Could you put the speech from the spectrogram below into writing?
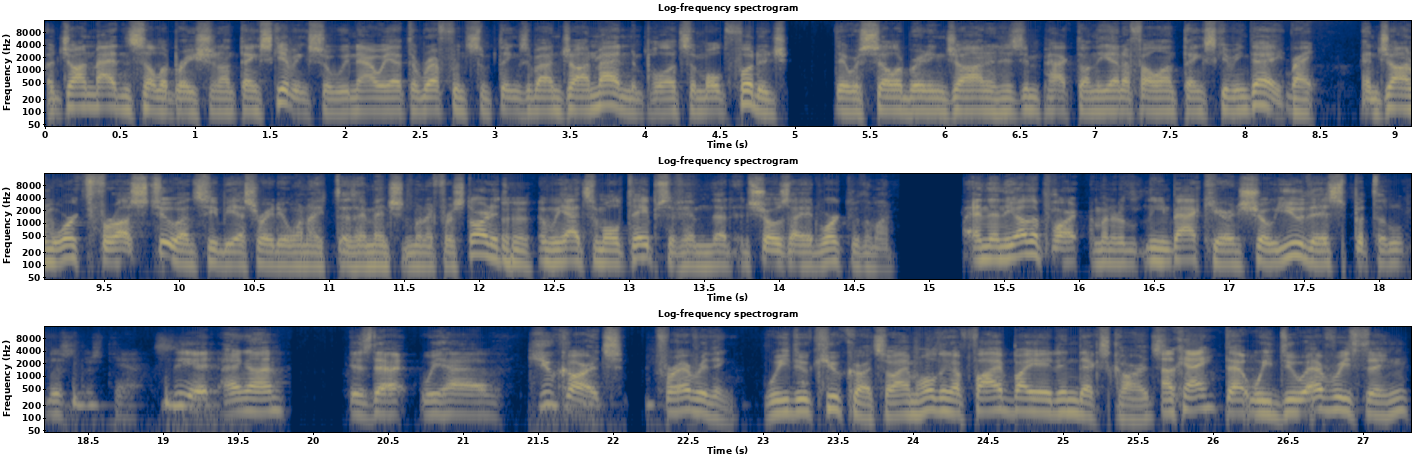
a John Madden celebration on Thanksgiving. So we now we had to reference some things about John Madden and pull out some old footage. They were celebrating John and his impact on the NFL on Thanksgiving Day. Right. And John worked for us too on CBS Radio when I, as I mentioned when I first started, mm-hmm. and we had some old tapes of him that shows I had worked with him on. And then the other part, I'm going to lean back here and show you this, but the listeners can't see it. Hang on, is that we have cue cards for everything. We do cue cards, so I'm holding up five by eight index cards Okay. that we do everything,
